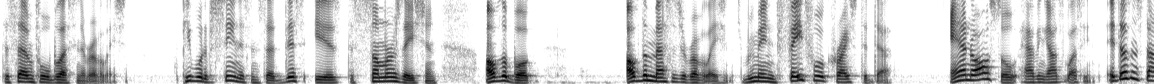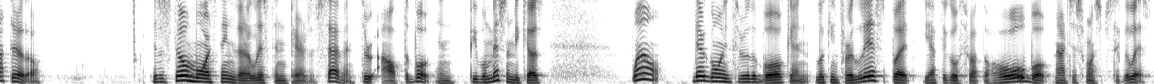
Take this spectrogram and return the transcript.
the sevenfold blessing of Revelation. People would have seen this and said, This is the summarization of the book, of the message of Revelation. Remain faithful to Christ to death and also having God's blessing. It doesn't stop there, though. There's still more things that are listed in pairs of seven throughout the book, and people miss them because, well, they're going through the book and looking for lists, but you have to go throughout the whole book, not just one specific list.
